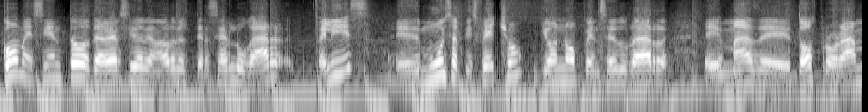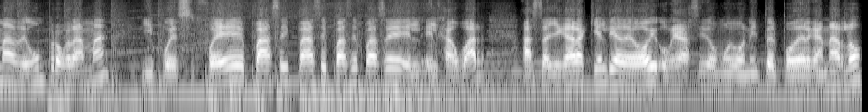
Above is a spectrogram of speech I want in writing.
¿Cómo me siento de haber sido el ganador del tercer lugar? Feliz, eh, muy satisfecho. Yo no pensé durar eh, más de dos programas, de un programa y pues fue pase y pase, pase, pase el, el jaguar hasta llegar aquí el día de hoy. Hubiera sido muy bonito el poder ganarlo,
